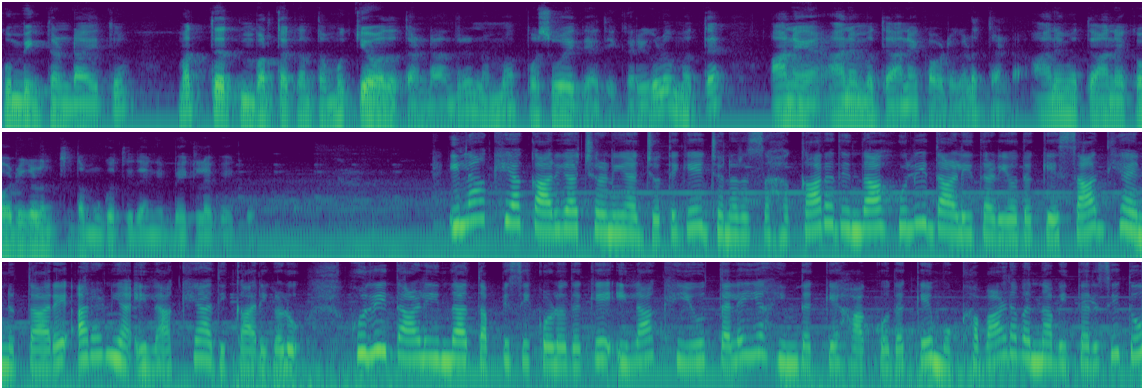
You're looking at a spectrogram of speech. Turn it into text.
ಕುಂಬಿಂಗ್ ತಂಡ ಆಯಿತು, ಮತ್ತು ಬರ್ತಕ್ಕಂಥ ಮುಖ್ಯವಾದ ತಂಡ ಅಂದರೆ ನಮ್ಮ ಪಶುವೈದ್ಯಾಧಿಕಾರಿಗಳು ಮತ್ತು ಆನೆ ಆನೆ ಮತ್ತು ಆನೆ ಕಾವಡಿಗಳ ತಂಡ. ಆನೆ ಮತ್ತು ಆನೆ ಕಾವಡಿಗಳಂತೂ ನಮ್ಗೆ ಗೊತ್ತಿದ್ದಂಗೆ ಬೇಕಲೇಬೇಕು ಇಲಾಖೆಯ ಕಾರ್ಯಾಚರಣೆಯ ಜೊತೆಗೆ ಜನರ ಸಹಕಾರದಿಂದ ಹುಲಿ ದಾಳಿ ತಡೆಯೋದಕ್ಕೆ ಸಾಧ್ಯ ಎನ್ನುತ್ತಾರೆ ಅರಣ್ಯ ಇಲಾಖೆ ಅಧಿಕಾರಿಗಳು. ಹುಲಿ ದಾಳಿಯಿಂದ ತಪ್ಪಿಸಿಕೊಳ್ಳೋದಕ್ಕೆ ಇಲಾಖೆಯು ತಲೆಯ ಹಿಂದಕ್ಕೆ ಹಾಕೋದಕ್ಕೆ ಮುಖವಾಡವನ್ನ ವಿತರಿಸಿದ್ದು,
